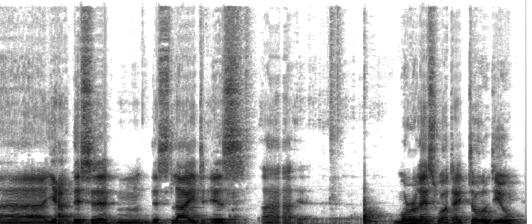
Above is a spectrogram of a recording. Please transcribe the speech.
uh, yeah, this uh, mm, this slide is uh, more or less what I told you.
